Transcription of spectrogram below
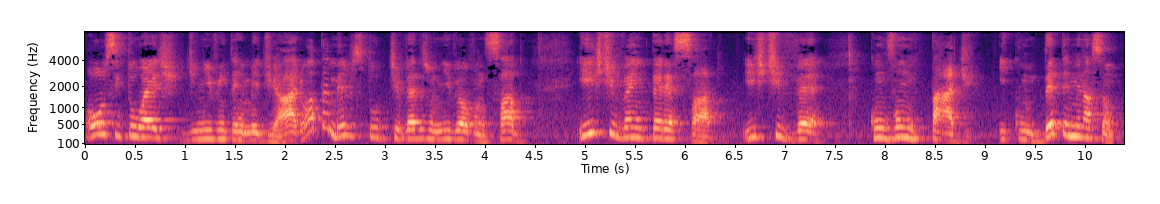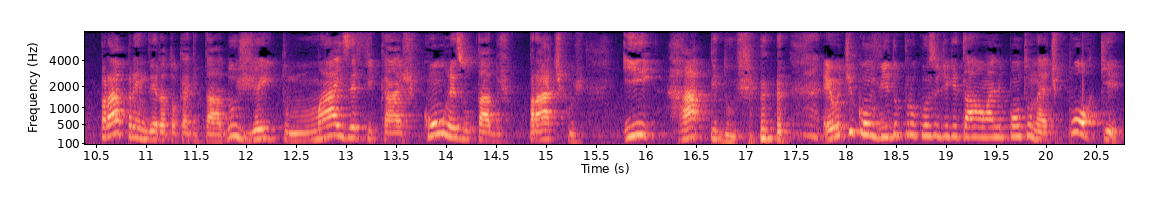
ou se tu és de nível intermediário, ou até mesmo se tu tiveres um nível avançado e estiver interessado, e estiver com vontade e com determinação para aprender a tocar guitarra do jeito mais eficaz, com resultados práticos e rápidos, eu te convido para o curso de guitarra online.net. Por quê?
